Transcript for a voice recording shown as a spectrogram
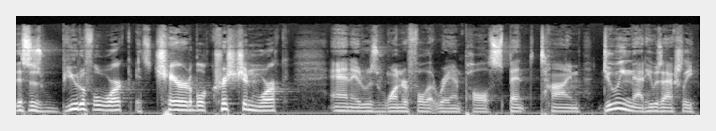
This is beautiful work, it's charitable Christian work, and it was wonderful that Rand Paul spent time doing that. He was actually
